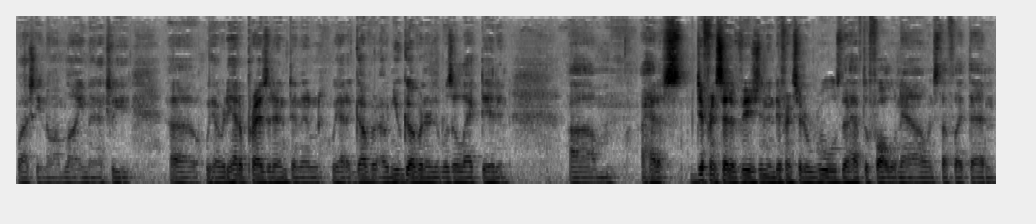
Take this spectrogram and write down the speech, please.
well, actually, no, I'm lying. Actually, uh, we already had a president, and then we had a governor, a new governor that was elected, and um, I had a different set of vision and different set of rules that I have to follow now and stuff like that, and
